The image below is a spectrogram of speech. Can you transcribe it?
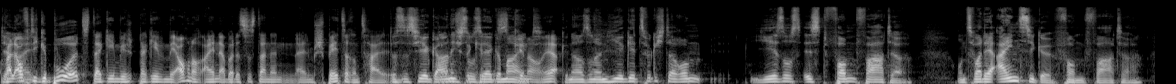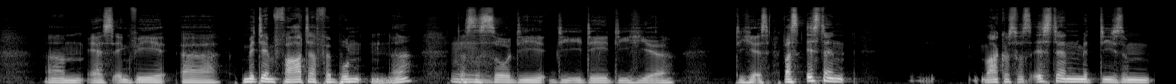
Der weil auf die Geburt, da gehen wir, da gehen wir auch noch ein, aber das ist dann in einem späteren Teil. Das ist hier gar nicht so sehr gemeint. Genau, ja. genau sondern hier geht es wirklich darum, Jesus ist vom Vater. Und zwar der einzige vom Vater. Ähm, er ist irgendwie äh, mit dem Vater verbunden. Ne? Das Mhm. ist so die, die Idee, die hier, die hier ist. Was ist denn, Markus, was ist denn mit diesem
